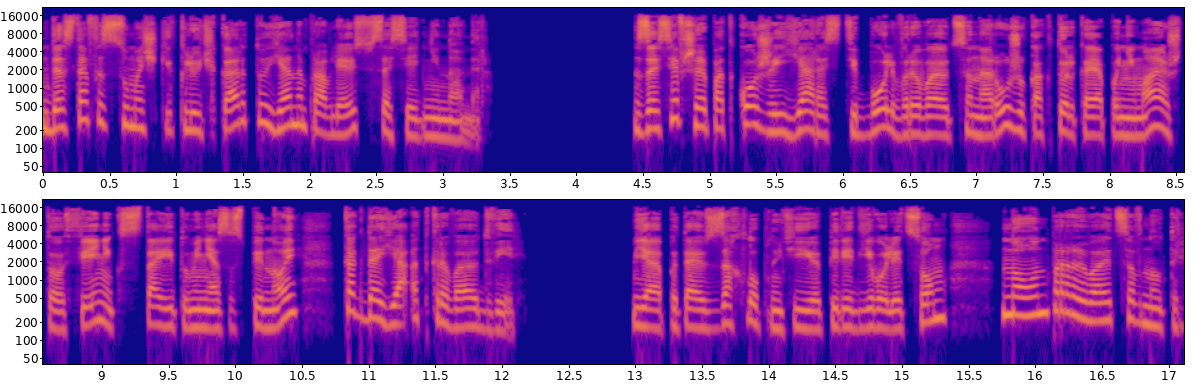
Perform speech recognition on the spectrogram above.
Достав из сумочки ключ-карту, я направляюсь в соседний номер. Засевшая под кожей ярость и боль вырываются наружу, как только я понимаю, что Феникс стоит у меня за спиной, когда я открываю дверь. Я пытаюсь захлопнуть ее перед его лицом, но он прорывается внутрь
